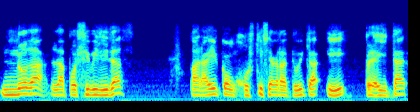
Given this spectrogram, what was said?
no da la posibilidad para ir con justicia gratuita y pleitar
